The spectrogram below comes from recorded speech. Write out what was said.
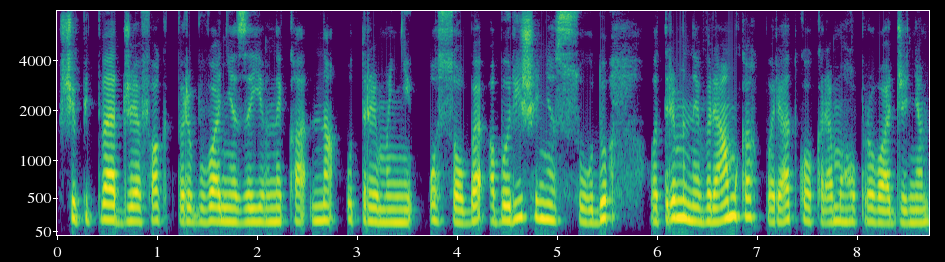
що підтверджує факт перебування заявника на утриманні особи або рішення суду, отримане в рамках порядку окремого провадження.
